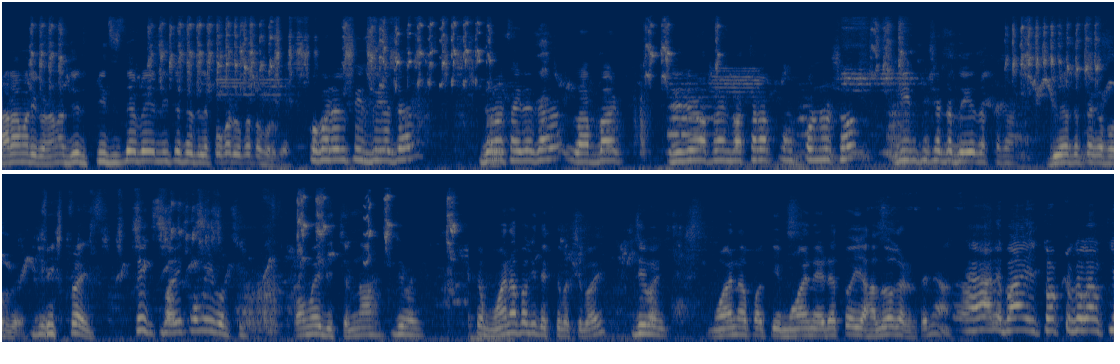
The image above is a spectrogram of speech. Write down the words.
মারামারি করে না। যদি পিস দেবে নিচে কত পড়বে। পিস জোড়া বাচ্চারা পিসেরটা দুই হাজার টাকা। দুই হাজার টাকা পড়বে। ফিক্সড প্রাইস ভাই কমই বলছি। কমাই দিচ্ছেন না? জি ভাই। একটা ময়না পাখি দেখতে পাচ্ছি ভাই। জি ভাই। ময়না পাখি ময়না এটা তো এই হালুয়া গাড়ি তাই না? আরে ভাই টকটকে লাল কি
